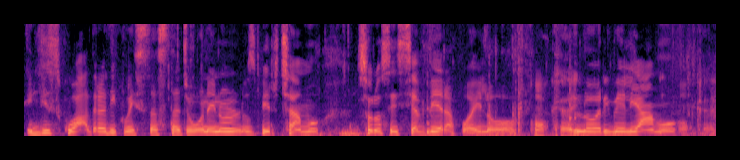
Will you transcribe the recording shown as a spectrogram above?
e di squadra di questa stagione. Noi lo sbirciamo solo se si avvera, poi lo, okay. lo riveliamo. Okay.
